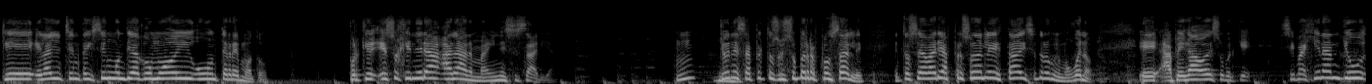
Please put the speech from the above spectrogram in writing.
que el año 85, un día como hoy, hubo un terremoto? Porque eso genera alarma innecesaria. ¿Mm? Yo en ese aspecto soy súper responsable. Entonces a varias personas les estaba diciendo lo mismo. Bueno, eh, apegado a eso, porque se imaginan yo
